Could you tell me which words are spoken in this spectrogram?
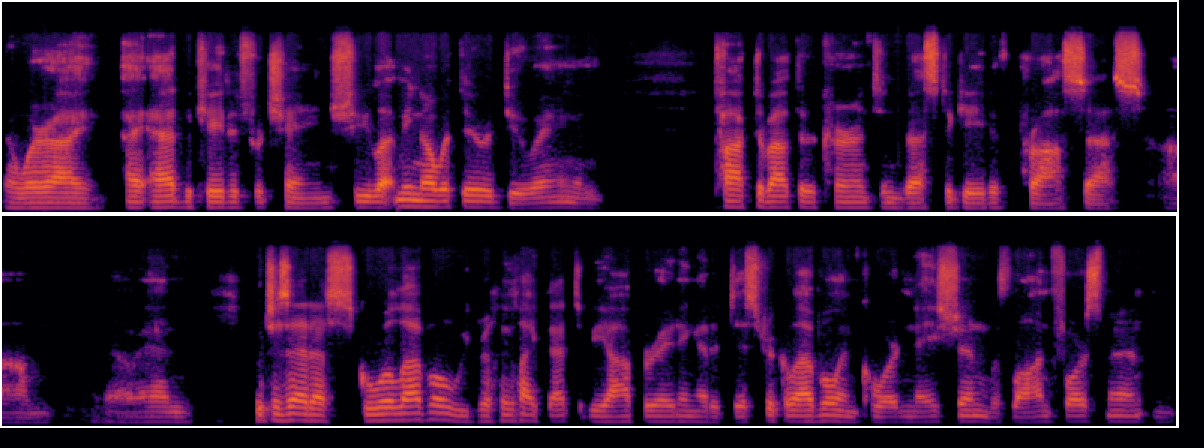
where I, I advocated for change. She let me know what they were doing and talked about their current investigative process. Um, you know, and which is at a school level. We'd really like that to be operating at a district level in coordination with law enforcement. And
